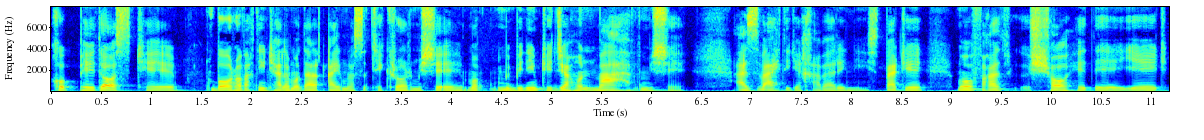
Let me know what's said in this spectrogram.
خب پیداست که بارها وقتی این کلمه در قیم تکرار میشه ما می‌بینیم که جهان محو میشه. از وحی دیگه خبری نیست بلکه ما فقط شاهد یک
